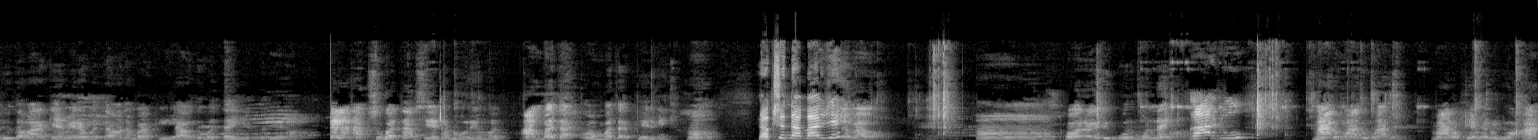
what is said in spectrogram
હજુ તમારા કેમેરા બતાવવાના બાકી. લાવ તો બતાવીએ અંદર પેલા નકશું બતાવશે એનો ડોરેમોન આમ બતાવ આમ બતાવ ફેરવી હા. લક્ષ દબાવજે. દબાવો. હા ફર આવી ગોરમોન નહીં મારું. મારું મારું મારું. મારો કેમેરો જો આ.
